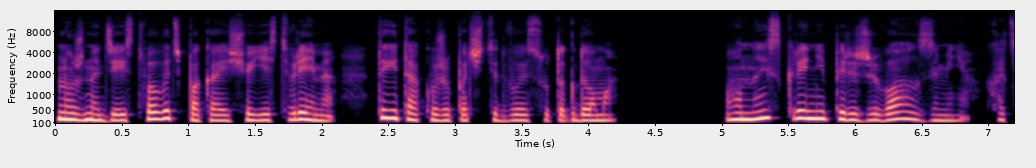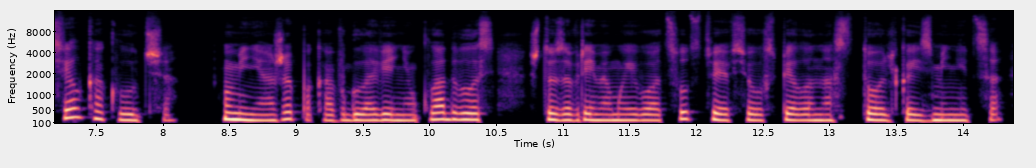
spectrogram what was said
Нужно действовать, пока еще есть время. Ты и так уже почти двое суток дома. Он искренне переживал за меня. Хотел как лучше. У меня же пока в голове не укладывалось, что за время моего отсутствия все успело настолько измениться —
